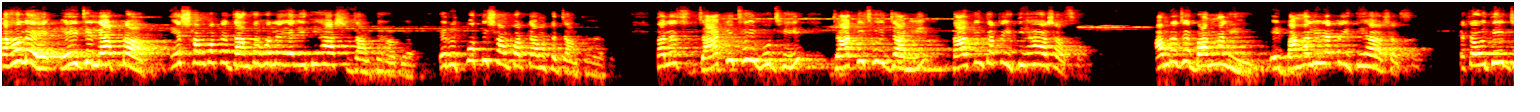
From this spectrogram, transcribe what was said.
তাহলে এই যে ল্যাপটপ, এর সম্পর্কে জানতে হলে এর ইতিহাস জানতে হবে, এর উৎপত্তি সম্পর্কে আমাকে জানতে হবে। তাহলে যা কিছুই বুঝি, যা কিছুই জানি, তার কিন্তু একটা ইতিহাস আছে। আমরা যে বাঙালি, এই বাঙালির একটা ইতিহাস আছে, একটা ঐতিহ্য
